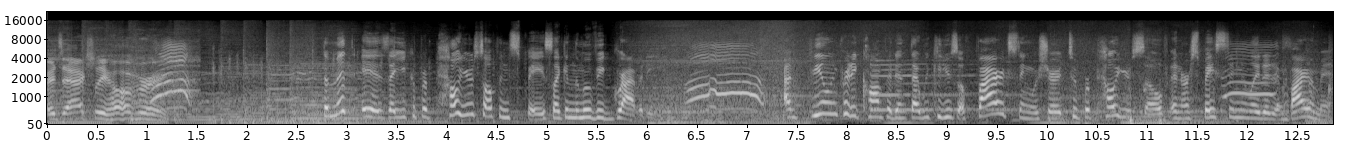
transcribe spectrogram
Ooh. It's actually hovering. The myth is that you could propel yourself in space like in the movie Gravity. Ah! I'm feeling pretty confident that we could use a fire extinguisher to propel yourself in our space simulated environment.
